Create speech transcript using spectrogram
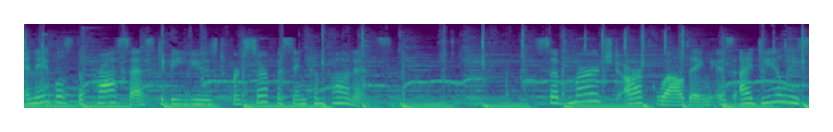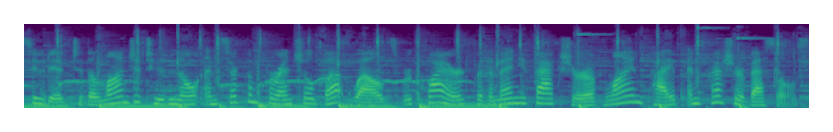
enables the process to be used for surfacing components. Submerged arc welding is ideally suited to the longitudinal and circumferential butt welds required for the manufacture of line pipe and pressure vessels.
